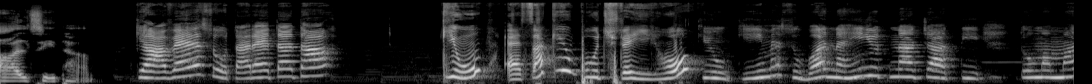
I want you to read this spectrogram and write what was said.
आलसी था। क्या वह सोता रहता था? क्यों? ऐसा क्यों पूछ रही हो? क्योंकि मैं सुबह नहीं उठना चाहती तो मम्मा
